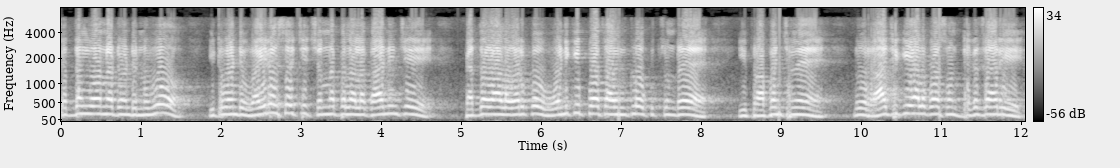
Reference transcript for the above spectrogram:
సిద్ధంగా ఉన్నటువంటి నువ్వు ఇటువంటి వైరస్ వచ్చి చిన్నపిల్లల కాడి నుంచి పెద్దవాళ్ళ వరకు వణికిపోతా ఇంట్లో కూర్చుంటే ఈ ప్రపంచమే. నువ్వు రాజకీయాల కోసం దిగజారి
